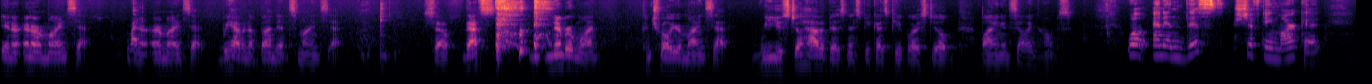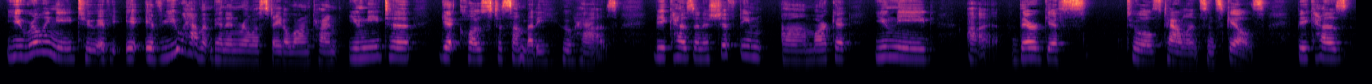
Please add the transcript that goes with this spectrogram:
in our in our mindset, Right. in our, our mindset, we have an abundance mindset. So that's number one. Control your mindset. We you still have a business because people are still buying and selling homes. Well, and in this shifting market, you really need to if if you haven't been in real estate a long time, you need to get close to somebody who has, because in a shifting uh, market, you need uh, their gifts, tools, talents, and skills, because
